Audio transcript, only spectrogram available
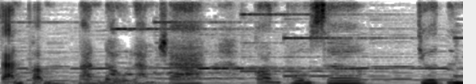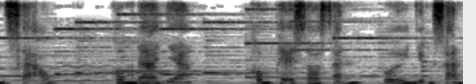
Sản phẩm ban đầu làm ra còn thô sơ, chưa tinh xảo, không đa dạng, không thể so sánh với những sản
